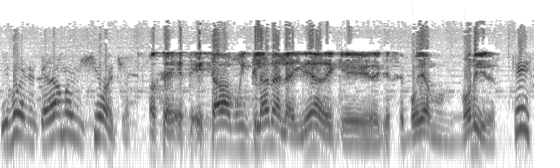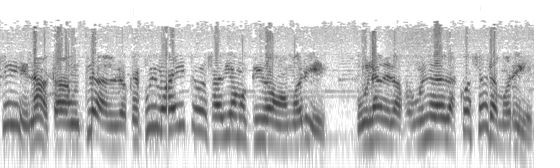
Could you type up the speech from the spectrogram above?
Y bueno, quedamos 18. O sea, estaba muy clara la idea de que, de que se podían morir. Sí, sí, no, estaba muy claro. Los que fuimos ahí todos sabíamos que íbamos a morir. Una de las, una de las cosas era morir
